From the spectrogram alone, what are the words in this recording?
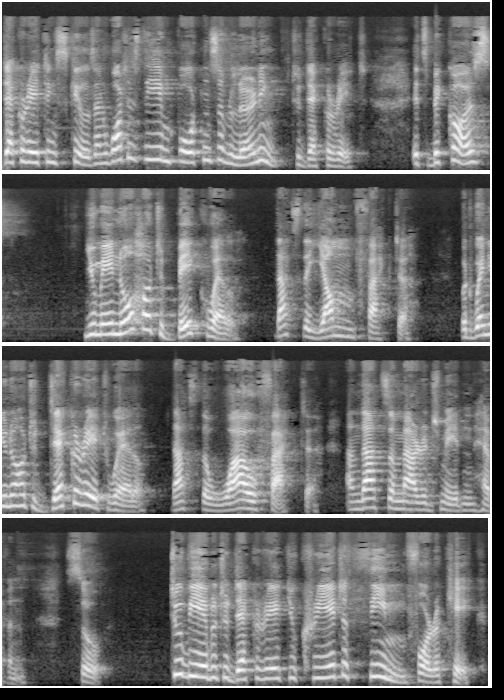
decorating skills. And what is the importance of learning to decorate? It's because you may know how to bake well, that's the yum factor. But when you know how to decorate well, that's the wow factor. And that's a marriage made in heaven. So to be able to decorate, you create a theme for a cake.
